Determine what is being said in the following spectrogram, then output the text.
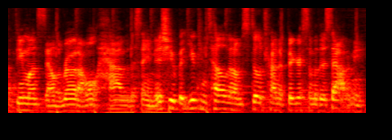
a few months down the road, I won't have the same issue, but you can tell that I'm still trying to figure some of this out. I mean,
